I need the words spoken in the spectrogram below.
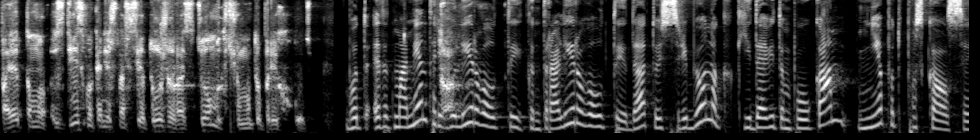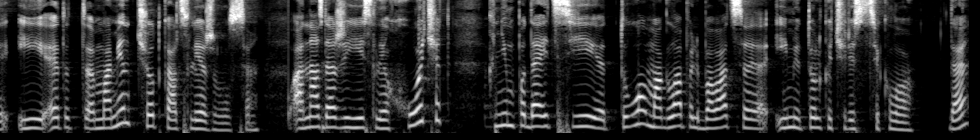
Поэтому здесь мы, конечно, все тоже растем и к чему-то приходим. Вот этот момент регулировал да. ты, контролировал ты, да? То есть ребенок к ядовитым паукам не подпускался, и этот момент четко отслеживался. Она даже если хочет к ним подойти, то могла полюбоваться ими только через стекло, да?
